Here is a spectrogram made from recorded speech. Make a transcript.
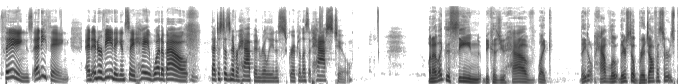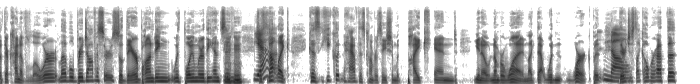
things, anything, and intervening and say, hey, what about? That just doesn't ever happen really in a script unless it has to. and I like this scene because you have like they don't have low they're still bridge officers, but they're kind of lower level bridge officers. So they're bonding with Boimler the ensign. Mhm. So Yeah. it's not like because he couldn't have this conversation with Pike and you know number one like that wouldn't work. But no. they're just like, oh, we're at the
